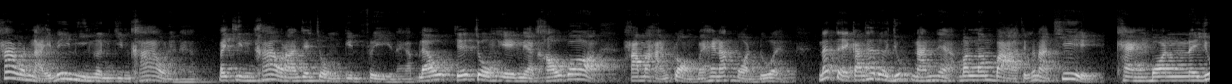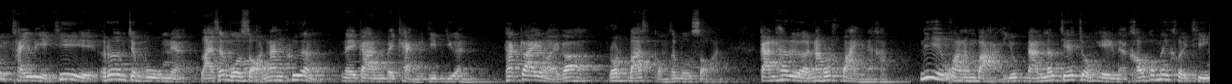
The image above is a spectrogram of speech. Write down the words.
ถ้าวันไหนไม่มีเงินกินข้าวเนี่ยนะครับไปกินข้าวร้านเจ๊จงกินฟรีนะครับแล้วเจ๊จงเองเนี่ยเขาก็ทำอาหารกล่องไปให้นักบอลด้วย นักเตะการท่าเรือยุคนั้นเนี่ยมันลำบากถึงขนาดที่แข่งบอลในยุคไทยลีกที่เริ่มจะบูมเนี่ยหลายสโมสรนั่งเครื่องในการไปแข่งเป็นทีมเยือน ถ้าใกล้หน่อยก็รถบัสของสโมสร การท่าเรือนั่งรถไฟนะครับ นี่คือความลำบากยุคนั้น แล้วเจ๊จงเองเนี่ยเขาก็ไม่เคยทิ้ง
